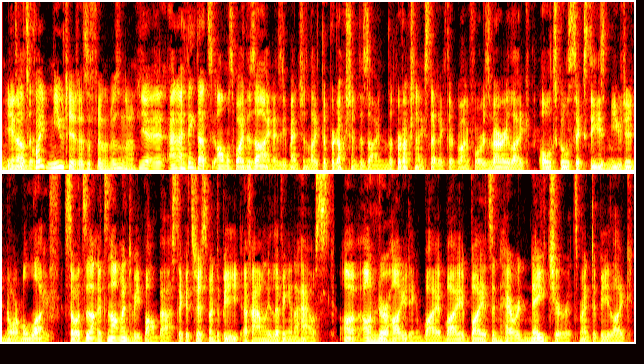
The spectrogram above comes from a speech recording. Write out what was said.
You know, it's quite muted as a film, isn't it? Yeah, and I think that's almost by design, as you mentioned, like the production design, the production aesthetic they're going for is very like old school '60s muted normal life. So it's not it's not meant to be bombastic. It's just meant to be a family living living in a house uh, under hiding by by by its inherent nature. It's meant to be like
